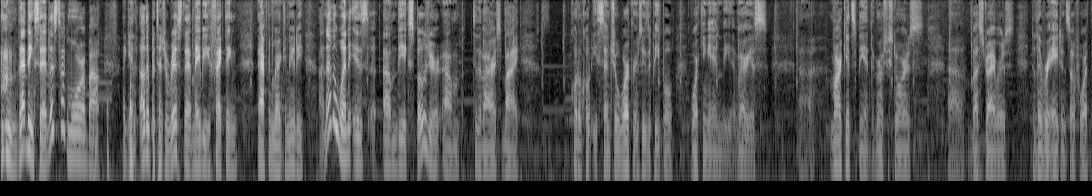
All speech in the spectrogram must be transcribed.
that being said, let's talk more about again other potential risks that may be affecting the African American community. Another one is uh, um, the exposure um, to the virus by quote unquote essential workers. These are people working in the various uh, markets, be it the grocery stores, uh, bus drivers, delivery agents, so forth.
